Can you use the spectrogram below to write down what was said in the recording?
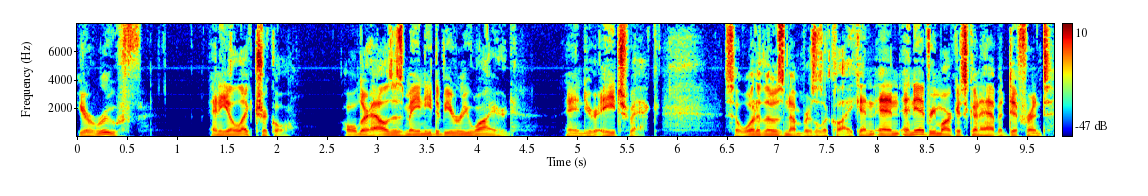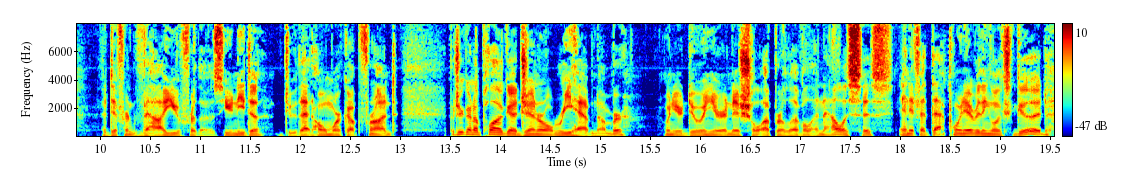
your roof, any electrical. Older houses may need to be rewired, and your HVAC. So what do those numbers look like? And and, and every market's going to have a different a different value for those. You need to do that homework up front, but you're going to plug a general rehab number when you're doing your initial upper level analysis. And if at that point everything looks good,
